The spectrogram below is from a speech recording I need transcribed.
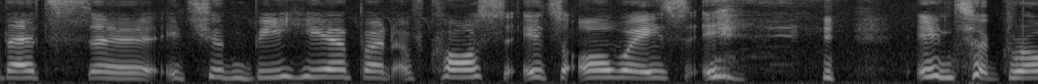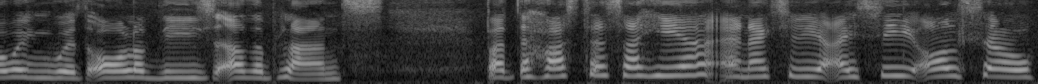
that's, uh, it shouldn't be here, but of course it's always intergrowing with all of these other plants. But the hostas are here and actually I see also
